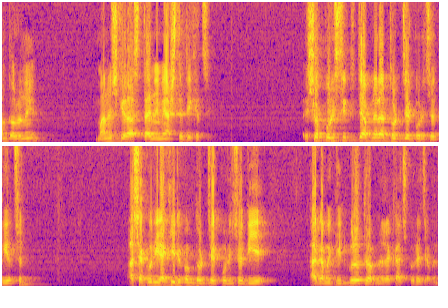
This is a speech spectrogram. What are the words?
আন্দোলনে মানুষকে রাস্তায় নেমে আসতে দেখেছি। এসব পরিস্থিতিতে আপনারা ধৈর্যের পরিচয় দিয়েছেন। আশা করি একই রকম ধৈর্যের পরিচয় দিয়ে আগামী দিনগুলোতে আপনারা কাজ করে যাবেন।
